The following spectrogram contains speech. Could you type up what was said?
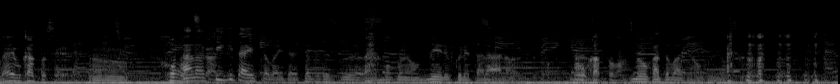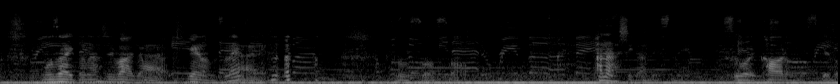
だいぶカットしてるね。うん、うん、あの聞きたい人がいたら直接僕のメールくれたらあのノーカットなんですノーカットバージョン送ります。モザイクなしバージョンが聞けるんですね、はい。そうそうそう話がですねすごい変わるんですけど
